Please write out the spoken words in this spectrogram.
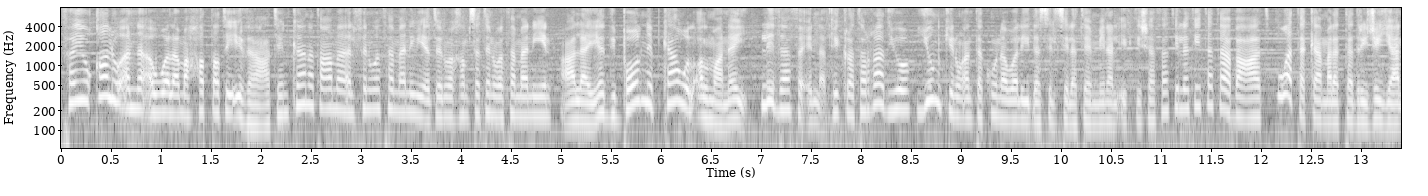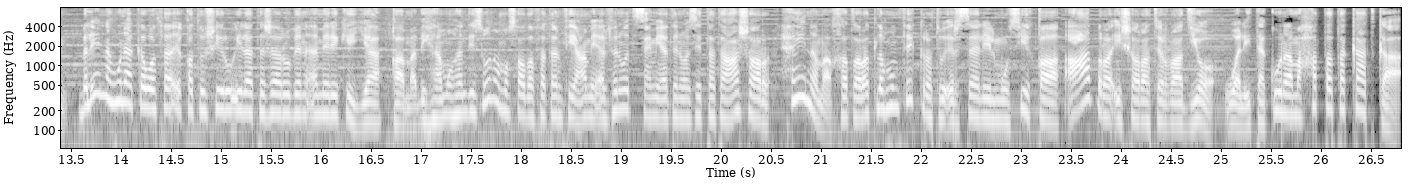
فيقال أن أول محطة إذاعة كانت عام 1885 على يد بول نيبكاو الألماني. لذا فإن فكرة الراديو يمكن أن تكون وليد سلسلة من الاكتشافات الاكتشافات التي تتابعت وتكاملت تدريجيا. بل إن هناك وثائق تشير إلى تجارب أمريكية. قام بها مهندسون مصادفة في عام 1916 حينما خطرت لهم فكرة إرسال الموسيقى عبر إشارات الراديو. ولتكون محطة كاتكا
